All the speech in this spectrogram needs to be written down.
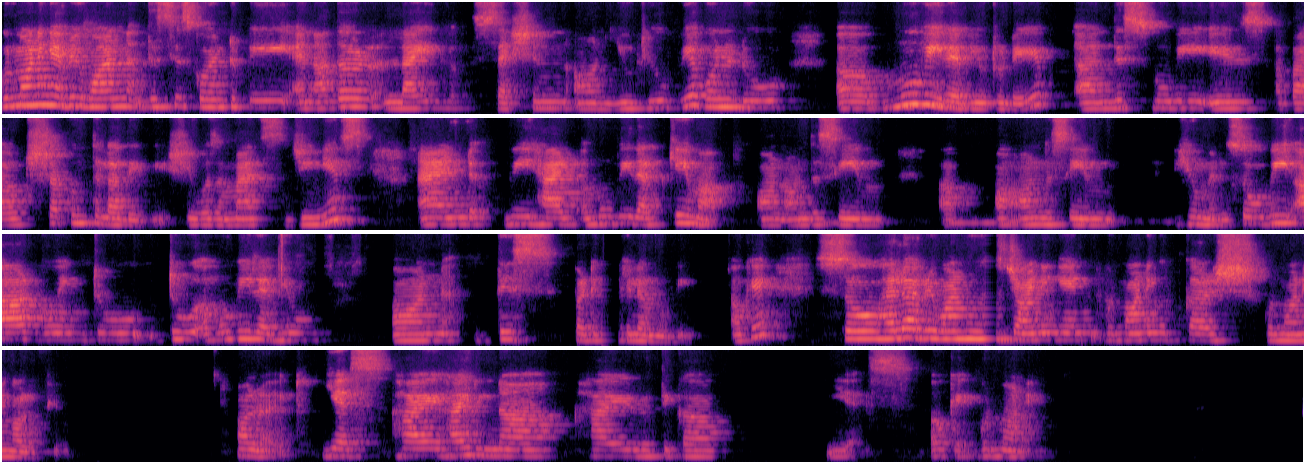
Good morning, everyone. This is going to be another live session on YouTube. We are going to do a movie review today, and this movie is about Shakuntala Devi. She was a maths genius, and we had a movie that came up on on the same uh, on the same human. So we are going to do a movie review on this particular movie. Okay, so hello everyone who's joining in. Good morning, Utkarsh. Good morning, all of you. All right. Yes. Hi. Hi, Reena. Hi, Ritika. Yes. Okay. Good morning.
